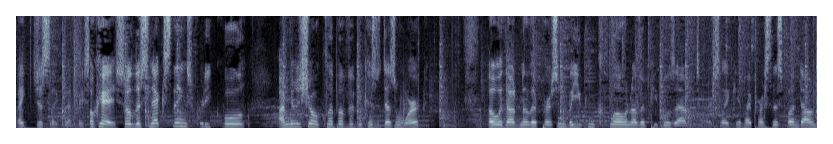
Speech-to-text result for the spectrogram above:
like just like that, basically. Okay, so this next thing's pretty cool. I'm gonna show a clip of it because it doesn't work. Oh, without another person, but you can clone other people's avatars. Like if I press this button down,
